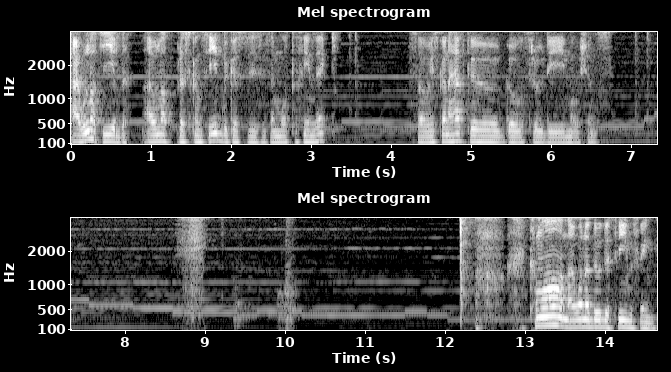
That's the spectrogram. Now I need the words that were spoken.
I will not yield. I will not press concede because this is a Motocene deck. So he's gonna have to go through the motions. Come on, I wanna do the theme thing.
